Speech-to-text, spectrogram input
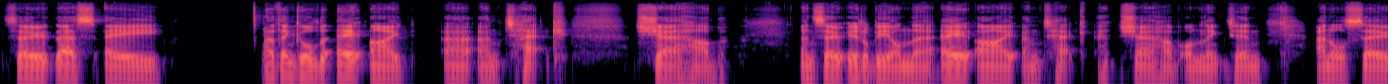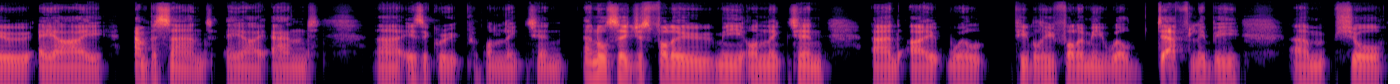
So there's a, I think called AI uh, and Tech Share Hub, and so it'll be on the AI and Tech Share Hub on LinkedIn, and also AI ampersand AI and uh, is a group on LinkedIn, and also just follow me on LinkedIn, and I will. People who follow me will definitely be um, sure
